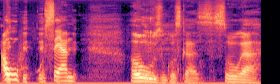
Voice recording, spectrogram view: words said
Awu useyami awuze unkosikazi soka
